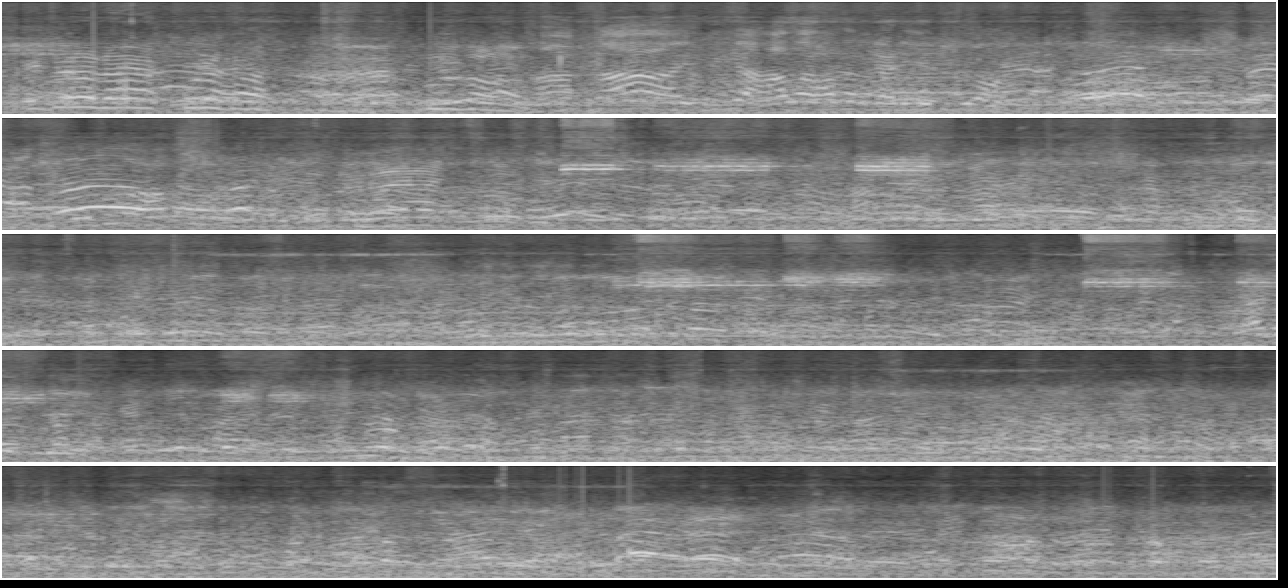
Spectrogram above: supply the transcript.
এটা না করে দাও না না এদিকে আলাদা আলাদা গাড়ি দিও Thank you.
